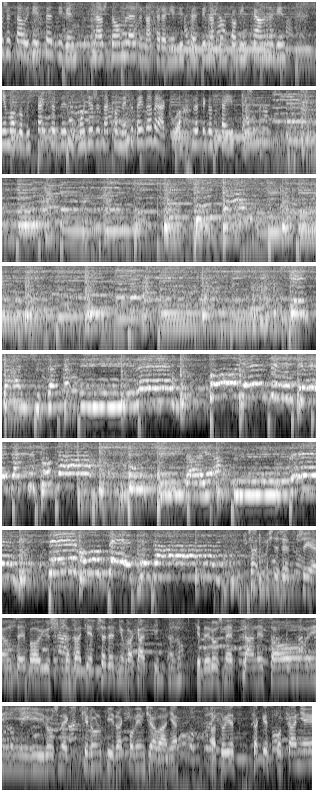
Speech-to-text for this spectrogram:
młodzieży całej diecezji, więc nasz dom leży na terenie diecezji, nasz dom prowincjalny, więc nie mogło być tak, żeby młodzieży zakonnej tutaj zabrakło. Dlatego tutaj jesteśmy. Przystań, przystań Czas myślę, że jest sprzyjający, bo już w zasadzie przededniu wakacji, kiedy różne plany są i różne kierunki, tak powiem, działania, a tu jest takie spotkanie,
